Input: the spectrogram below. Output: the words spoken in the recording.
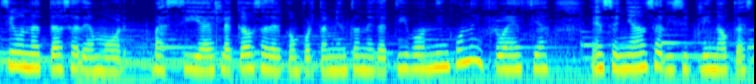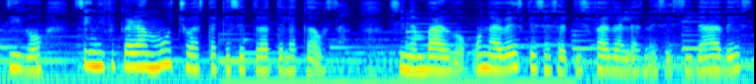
Si una taza de amor vacía es la causa del comportamiento negativo, ninguna influencia, enseñanza, disciplina o castigo significarán mucho hasta que se trate la causa. Sin embargo, una vez que se satisfagan las necesidades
